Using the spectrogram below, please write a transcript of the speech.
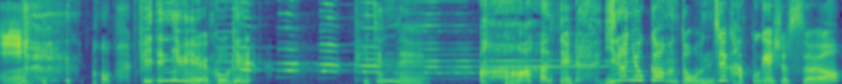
잉. 어, 피디님이 왜 고개를, 피디님. 아니, 이런 효과음은 또 언제 갖고 계셨어요?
